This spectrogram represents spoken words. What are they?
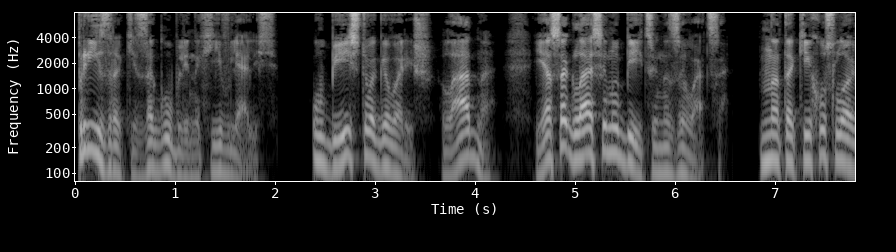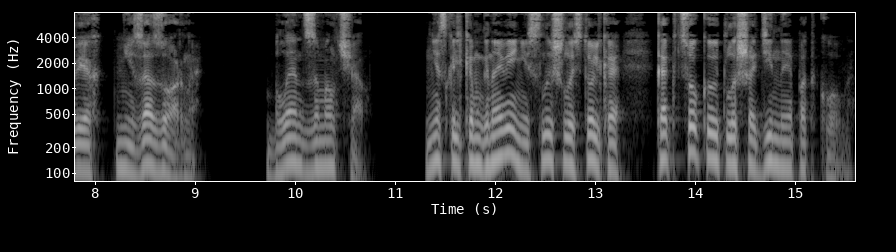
призраки загубленных являлись. Убийство, говоришь? Ладно, я согласен убийцей называться. На таких условиях не зазорно. Бленд замолчал. Несколько мгновений слышалось только, как цокают лошадиные подковы.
